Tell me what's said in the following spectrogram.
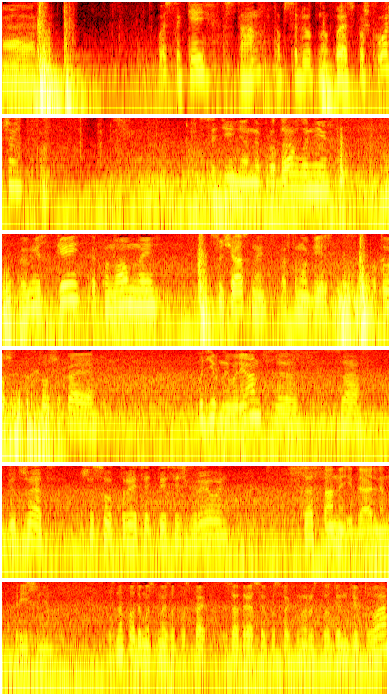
Е, Ось такий стан, абсолютно без пошкоджень. Сидіння не продавлені. Вмісткий, економний, сучасний автомобіль. Отож, хто шукає подібний варіант е, за бюджет 630 тисяч гривень, це стане ідеальним рішенням. Знаходимось ми за, проспект, за адресою проспект Миру 101 дріб 2.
